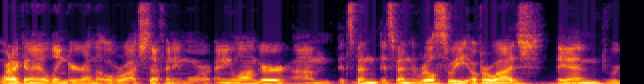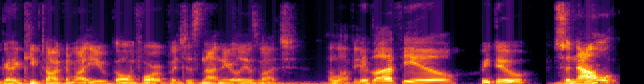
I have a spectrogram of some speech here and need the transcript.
we're not gonna linger on the Overwatch stuff anymore any longer. Um, it's been it's been real sweet Overwatch, and we're gonna keep talking about you going forward, but just not nearly as much. I love you. we love you. We do. So now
